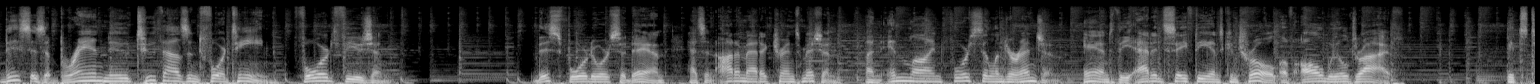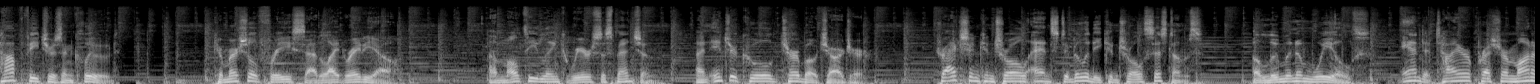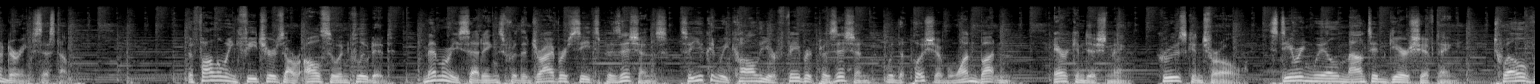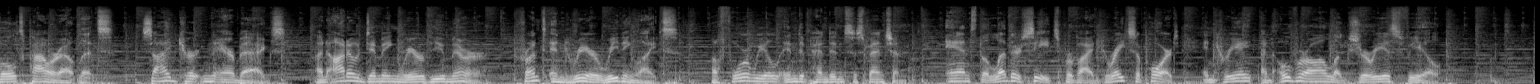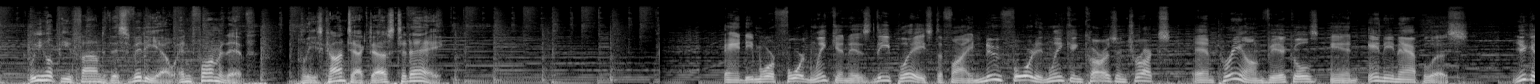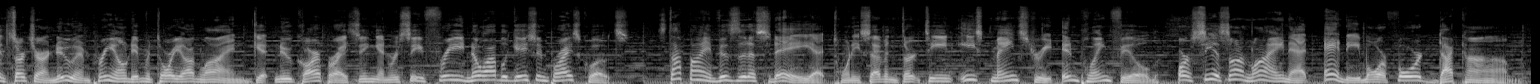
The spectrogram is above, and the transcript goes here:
This is a brand new 2014 Ford Fusion. This four-door sedan has an automatic transmission, an inline four-cylinder engine, and the added safety and control of all-wheel drive. Its top features include commercial-free satellite radio, a multi-link rear suspension, an intercooled turbocharger, traction control and stability control systems, aluminum wheels, and a tire pressure monitoring system. The following features are also included. Memory settings for the driver's seat's positions so you can recall your favorite position with the push of one button. Air conditioning, cruise control, steering wheel mounted gear shifting, 12 volt power outlets, side curtain airbags, an auto dimming rear view mirror, front and rear reading lights, a four-wheel independent suspension, and the leather seats provide great support and create an overall luxurious feel. We hope you found this video informative. Please contact us today. Andy Mohr Ford Lincoln is the place to find new Ford and Lincoln cars and trucks and pre-owned vehicles in Indianapolis. You can search our new and pre-owned inventory online, get new car pricing, and receive free no-obligation price quotes. Stop by and visit us today at 2713 East Main Street in Plainfield or see us online at andymohrford.com.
